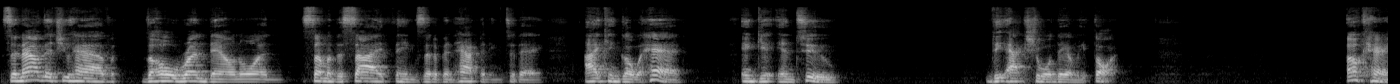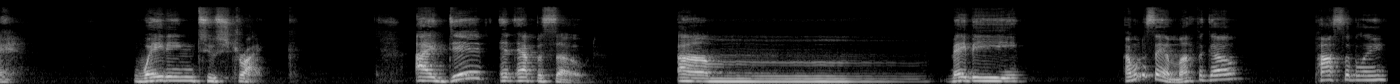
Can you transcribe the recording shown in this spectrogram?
So now that you have the whole rundown on some of the side things that have been happening today, I can go ahead and get into the actual daily thought. Okay. Waiting to strike. I did an episode um maybe I want to say a month ago, possibly.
